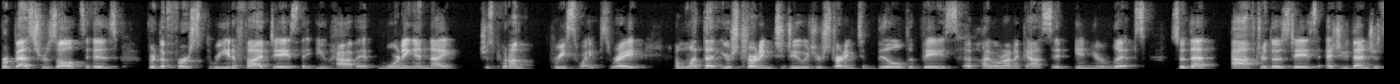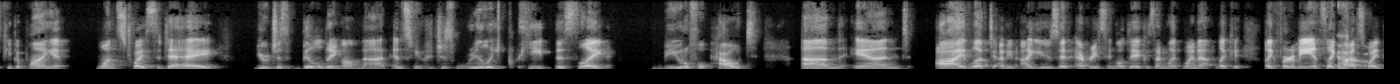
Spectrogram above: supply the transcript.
for best results is for the first three to five days that you have it, morning and night, just put on three swipes, right? And what that you're starting to do is you're starting to build a base of hyaluronic acid in your lips so that after those days, as you then just keep applying it once, twice a day, you're just building on that. And so you could just really keep this like beautiful pout. Um, and I love to, I mean, I use it every single day because I'm like, why not? Like, like for me, it's like oh. white.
